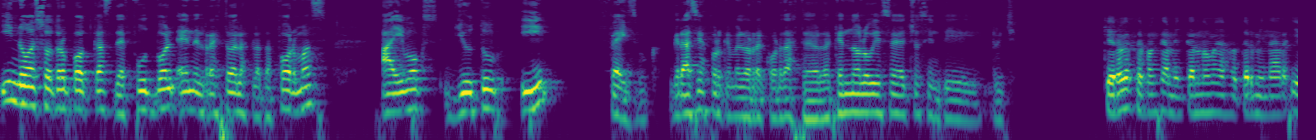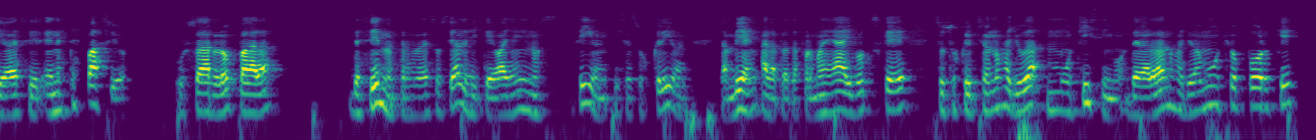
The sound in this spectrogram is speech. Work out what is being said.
y no es otro podcast de fútbol en el resto de las plataformas, iVoox, YouTube y Facebook. Gracias porque me lo recordaste, de verdad que no lo hubiese hecho sin ti, Rich. Quiero que sepan que Amilcar no me dejó terminar y iba a decir, en este espacio, usarlo para decir nuestras redes sociales y que vayan y nos sigan y se suscriban también a la plataforma de iVoox, que su suscripción nos ayuda muchísimo, de verdad nos ayuda mucho porque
